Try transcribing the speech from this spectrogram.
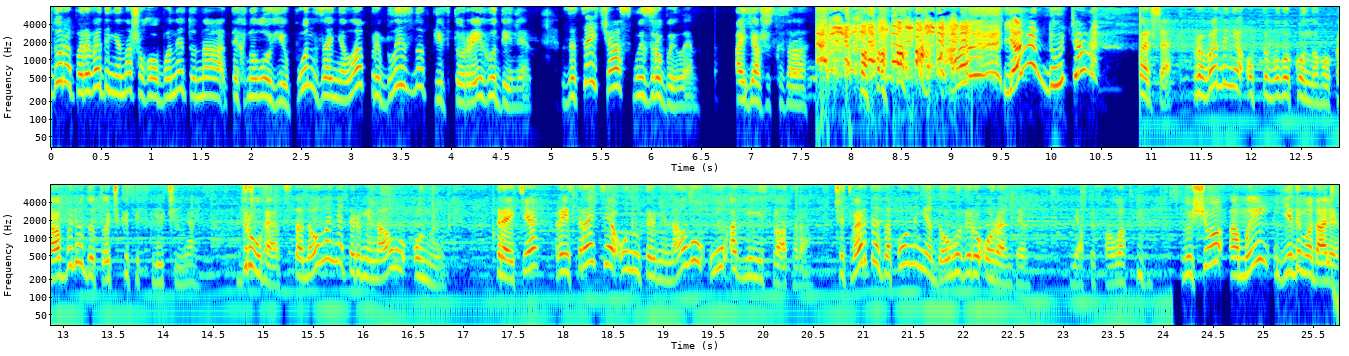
Процедура переведення нашого абоненту на технологію PON зайняла приблизно півтори години. За цей час ми зробили. А я що сказала? я ведуча. Перше проведення оптоволоконного кабелю до точки підключення. Друге встановлення терміналу ОНУ. Третє реєстрація ОНУ терміналу у адміністратора. Четверте заповнення договіру оренди. Я писала. Ну що, а ми їдемо далі.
